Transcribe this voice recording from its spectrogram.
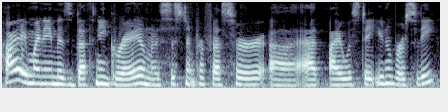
Hi, my name is Bethany Gray. I'm an assistant professor uh, at Iowa State University.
